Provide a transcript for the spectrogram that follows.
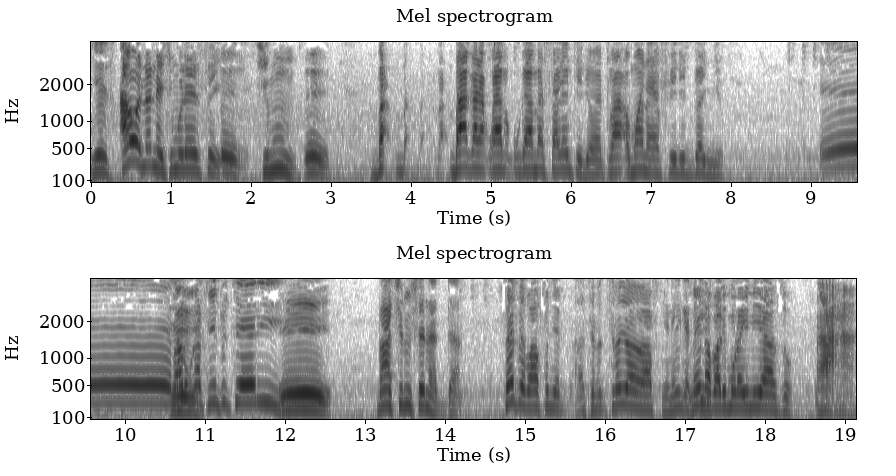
yes awo nna nekimulese Eh. kimu Eh. ba- ba- ba- baagala kwa- kugamba sale nti twa- omwana yafiiriddwa nnyo Eh, baluka kintu kyeri Eh, bakiruse nadda sente bafunye dda siba- simanyi baba bafunye naye nga naye nga bali mu layini yaazo Aha.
